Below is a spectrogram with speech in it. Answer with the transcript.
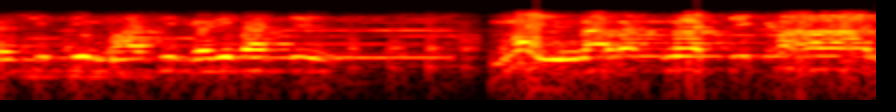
तशी ती माझी गरिबाची. महिना रत्नाची खास.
